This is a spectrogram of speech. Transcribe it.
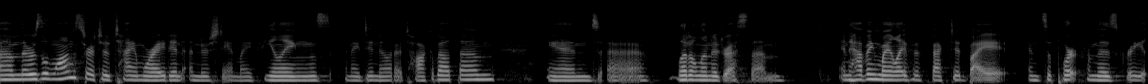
Um, there was a long stretch of time where I didn't understand my feelings and I didn't know how to talk about them and uh, let alone address them. And having my life affected by it and support from those great,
